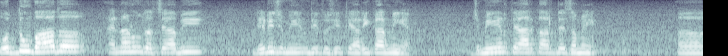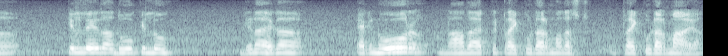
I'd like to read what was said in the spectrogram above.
ਉਦੋਂ ਬਾਅਦ ਇਹਨਾਂ ਨੂੰ ਦੱਸਿਆ ਵੀ ਜਿਹੜੀ ਜ਼ਮੀਨ ਦੀ ਤੁਸੀਂ ਤਿਆਰੀ ਕਰਨੀ ਹੈ ਜ਼ਮੀਨ ਤਿਆਰ ਕਰਦੇ ਸਮੇਂ ਅ, ਕਿੱਲੇ ਦਾ 2 ਕਿਲੋ ਜਿਹੜਾ ਹੈਗਾ ਐਗਨੋਰ ਨਾਂ ਦਾ ਇੱਕ ਟ੍ਰਾਈਕੋਡਰਮਾ ਦਾ ਸਟ- ਟ੍ਰਾਈਕੋਡਰਮਾ ਆਇਆ।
